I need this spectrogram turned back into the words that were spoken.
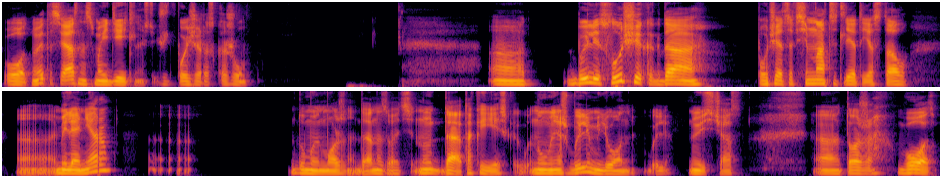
Вот, но это связано с моей деятельностью, чуть позже расскажу. Были случаи, когда, получается, в 17 лет я стал э, миллионером. Думаю, можно, да, назвать. Ну, да, так и есть, как бы. Ну, у меня же были миллионы, были. Ну и сейчас э, тоже. Вот.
